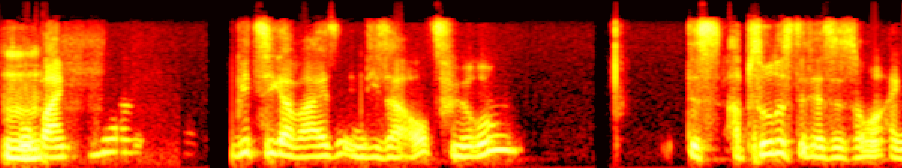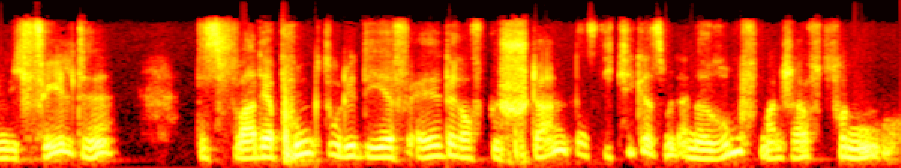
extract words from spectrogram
Mhm. Wobei mir witzigerweise in dieser Aufführung das Absurdeste der Saison eigentlich fehlte. Das war der Punkt, wo die DFL darauf bestand, dass die Kickers mit einer Rumpfmannschaft von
